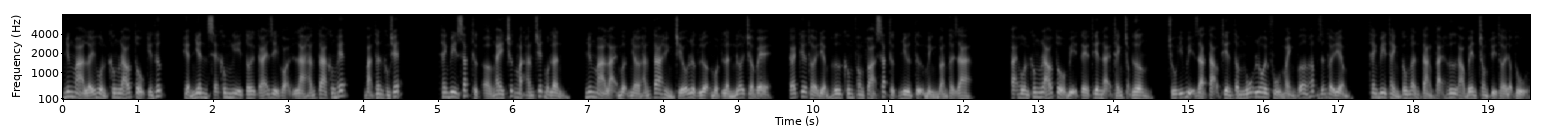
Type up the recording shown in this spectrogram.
Nhưng mà lấy hồn không láo tổ kiến thức, hiển nhiên sẽ không nghĩ tới cái gì gọi là hắn ta không hết, bản thân không chết. Thanh vi xác thực ở ngay trước mặt hắn chết một lần, nhưng mà lại mượn nhờ hắn ta hình chiếu lực lượng một lần nữa trở về, cái kia thời điểm hư không phong tỏa xác thực như tự mình đoán thời ra. Tại hồn không lão tổ bị tề thiên đại thánh trọng thương, chú ý bị giả tạo thiên tâm ngũ lôi phủ mảnh vỡ hấp dẫn thời điểm thanh vi thành công ẩn tàng tại hư hảo bên trong tùy thời động thủ.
